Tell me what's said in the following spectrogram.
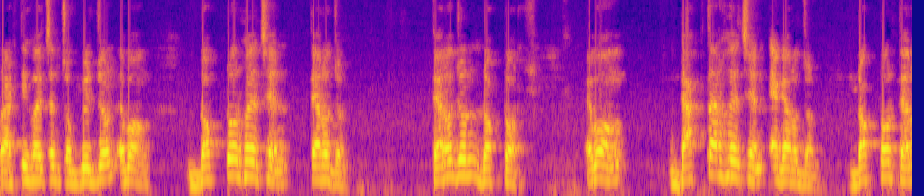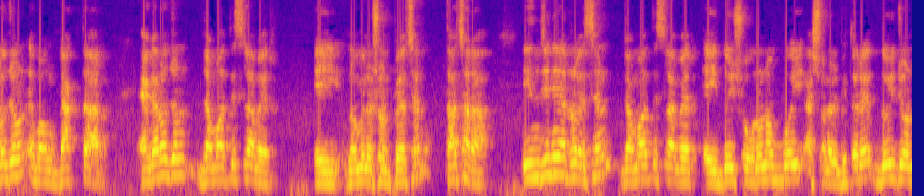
প্রার্থী হয়েছেন চব্বিশ জন এবং ডক্টর হয়েছেন তেরো জন। তেরো জন ডক্টর এবং ডাক্তার হয়েছেন এগারো জন। ডক্টর তেরো জন এবং ডাক্তার এগারো জন জামাত ইসলামের এই নমিনেশন পেয়েছেন। তাছাড়া ইঞ্জিনিয়ার রয়েছেন জামাত ইসলামের এই দুইশো উননব্বই আসনের ভিতরে দুইজন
